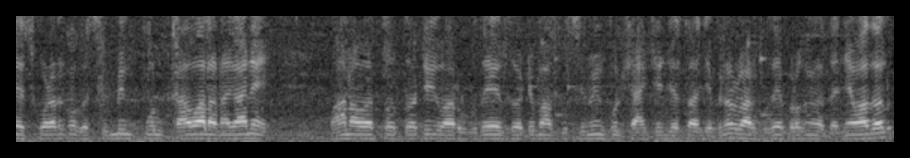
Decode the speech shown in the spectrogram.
నేర్చుకోవడానికి ఒక స్విమ్మింగ్ పూల్ కావాలనగానే మానవత్వంతో వారు హృదయంతో మాకు స్విమ్మింగ్ పూల్ శాంక్షన్ చేస్తామని చెప్పినారు. వారికి హృదయపూర్వకంగా ధన్యవాదాలు.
